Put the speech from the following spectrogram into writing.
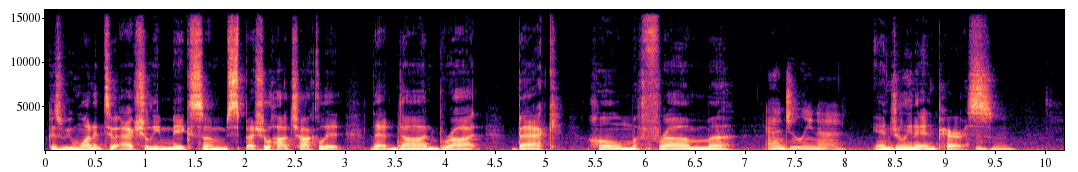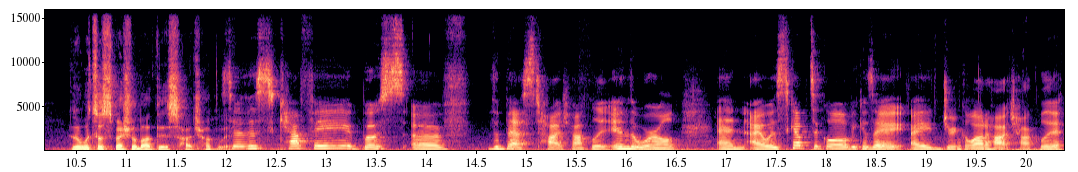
because we wanted to actually make some special hot chocolate that Dawn brought back home from Angelina. Angelina in Paris. So what's so special about this hot chocolate? Mm-hmm. So this cafe boasts of the best hot chocolate in the world, and I was skeptical because I I drink a lot of hot chocolate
